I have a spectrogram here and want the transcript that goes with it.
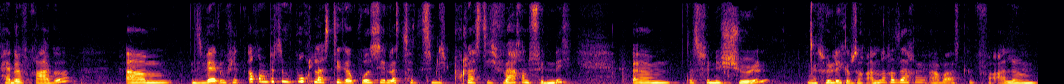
keine Frage. Ähm, sie werden vielleicht auch ein bisschen buchlastiger, obwohl sie in letzter Zeit ziemlich buchlastig waren, finde ich. Ähm, das finde ich schön. Natürlich gibt es auch andere Sachen, aber es gibt vor allem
